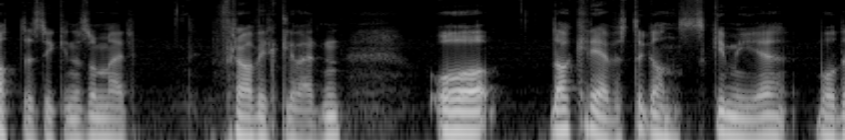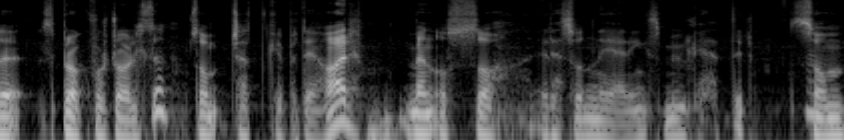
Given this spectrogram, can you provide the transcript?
mattestykkene som er fra virkelig verden. Og da kreves det ganske mye både språkforståelse, som ChatGPT har, men også resonneringsmuligheter, som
